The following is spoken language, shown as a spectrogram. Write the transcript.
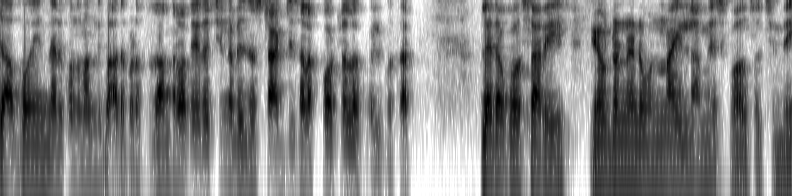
జాబ్ పోయిందని కొంతమంది బాధపడుతుంది దాని తర్వాత ఏదో చిన్న బిజినెస్ స్టార్ట్ చేసి అలా కోట్లలోకి వెళ్ళిపోతారు. లేదా ఒక్కొక్కసారి ఏమిటండి ఉన్న ఇల్లు అమ్మేసుకోవాల్సి వచ్చింది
